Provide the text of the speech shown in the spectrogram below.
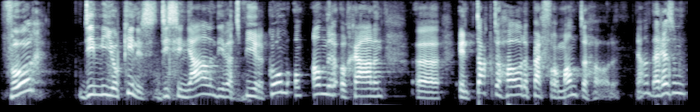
voor die myokines, die signalen die uit spieren komen om andere organen intact te houden, performant te houden. Ja, daar is een,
